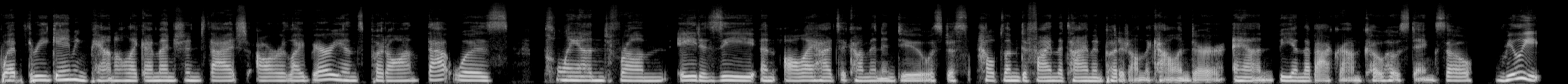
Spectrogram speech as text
Web3 gaming panel, like I mentioned, that our librarians put on. That was planned from A to Z. And all I had to come in and do was just help them define the time and put it on the calendar and be in the background co hosting. So, really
